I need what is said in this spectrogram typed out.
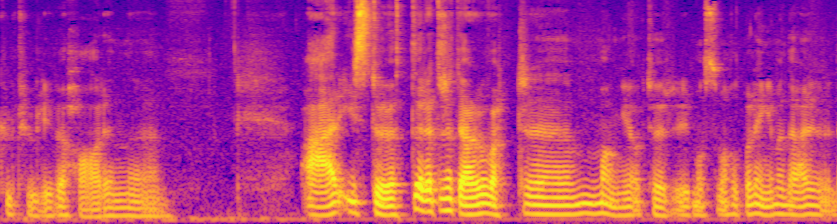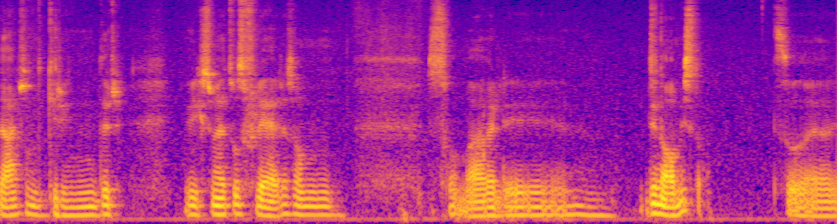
kulturlivet har en uh, er i støtet, rett og slett. Det har jo vært uh, mange aktører i Moss som har holdt på lenge, men det er, det er sånn gründervirksomhet hos flere som, som er veldig dynamisk, da. Så eh,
